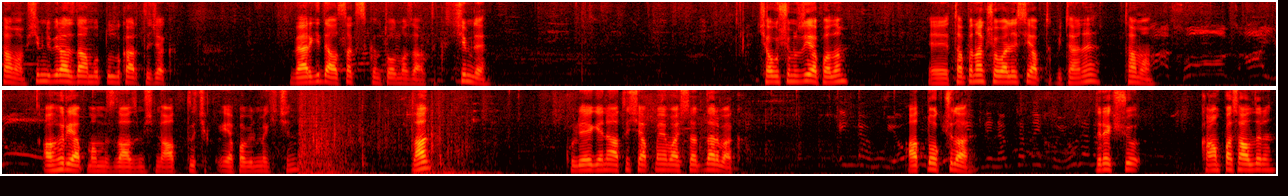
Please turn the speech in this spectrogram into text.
Tamam. Şimdi biraz daha mutluluk artacak. Vergi de alsak sıkıntı olmaz artık. Şimdi çavuşumuzu yapalım. Ee, tapınak şövalyesi yaptık bir tane. Tamam. Ahır yapmamız lazım şimdi çık- yapabilmek için. Lan. Kuleye gene atış yapmaya başladılar bak. Atlı okçular. Direkt şu kampa saldırın.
